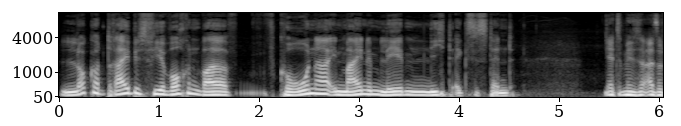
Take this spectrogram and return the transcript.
locker drei bis vier Wochen war Corona in meinem Leben nicht existent. Ja, zumindest, also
